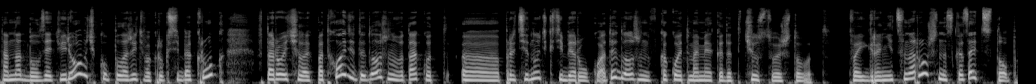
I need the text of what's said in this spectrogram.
Там надо было взять веревочку, положить вокруг себя круг, второй человек подходит и должен вот так вот э, протянуть к тебе руку, а ты должен в какой-то момент, когда ты чувствуешь, что вот твои границы нарушены, сказать стоп.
